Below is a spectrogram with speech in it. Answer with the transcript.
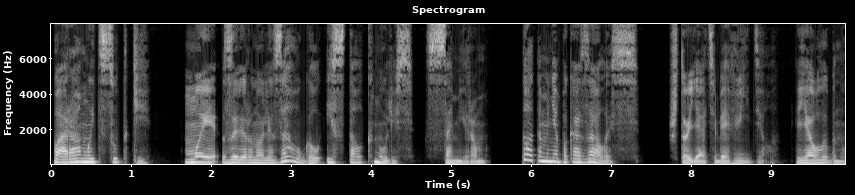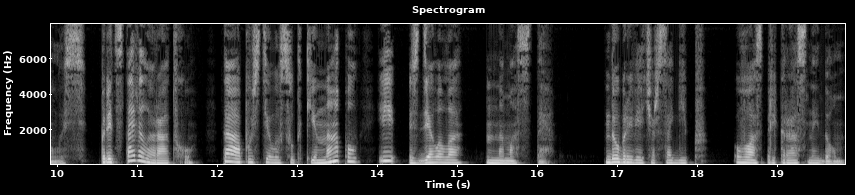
«Пора мыть сутки». Мы завернули за угол и столкнулись с Самиром. То-то мне показалось, что я тебя видел. Я улыбнулась, представила Радху. Та опустила сутки на пол и сделала намасте. Добрый вечер, Сагиб. У вас прекрасный дом.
